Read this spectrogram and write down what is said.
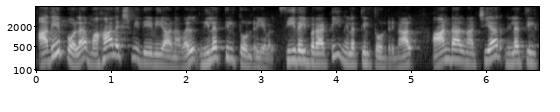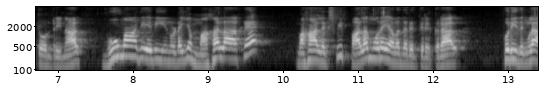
அதே போல மகாலட்சுமி தேவியானவள் நிலத்தில் தோன்றியவள். சீதை பிராட்டி நிலத்தில் தோன்றினாள். ஆண்டாள் நாச்சியார் நிலத்தில் தோன்றினாள். பூமாதேவியினுடைய மகளாக மகாலட்சுமி பலமுறை அவதரித்திருக்கிறாள். புரியுதுங்களா?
